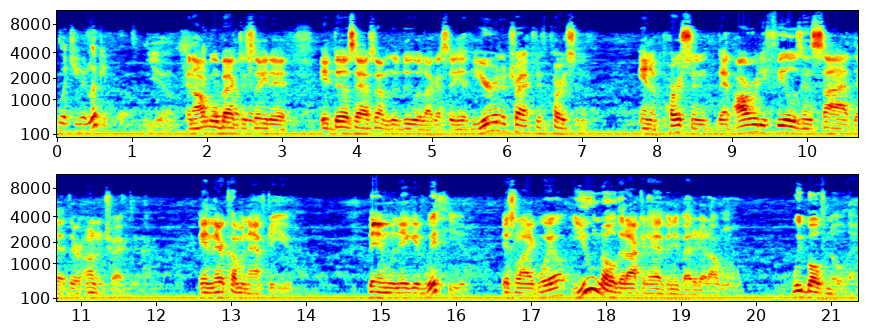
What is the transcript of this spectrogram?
what you're looking for. yeah. And I'll go back to say that it does have something to do with, like I say, if you're an attractive person and a person that already feels inside that they're unattractive and they're coming after you, then when they get with you, it's like, well, you know that I could have anybody that I want. We both know that.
